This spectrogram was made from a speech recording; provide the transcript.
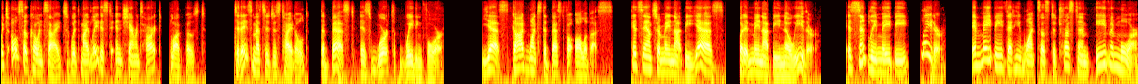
which also coincides with my latest In Sharon's Heart blog post. Today's message is titled, The Best is Worth Waiting For. Yes, God wants the best for all of us. His answer may not be yes, but it may not be no either. It simply may be later. It may be that He wants us to trust Him even more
